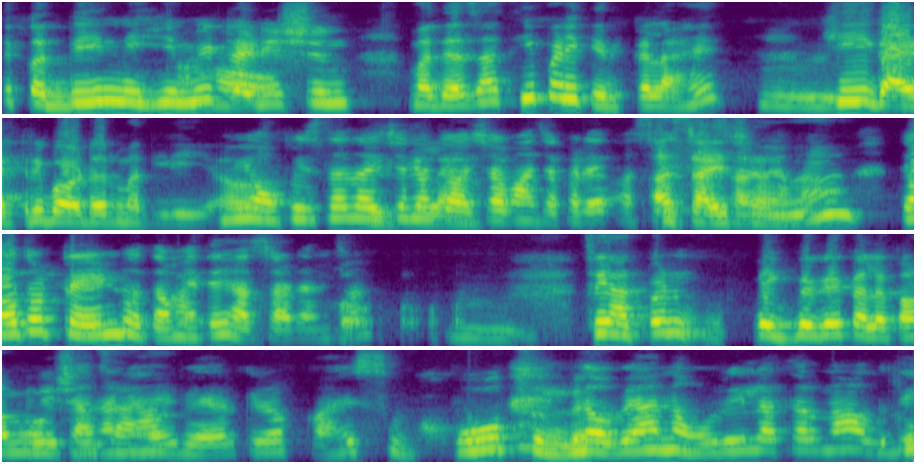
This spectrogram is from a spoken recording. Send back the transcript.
ते कधी नेहमी हो. ट्रेडिशनमध्ये असतात ही पण एक इरकल आहे. ही गायत्री बॉर्डर मधली मी ऑफिसला जायचे ना माझ्याकडे असायच्या. ना तेव्हा तो ट्रेंड होता माहितीये ह्या साड्यांचा So ह्यात पण वेगवेगळे कलर कॉम्बिनेशन हा वेअर केलं काय खूप सुंदर. नव्या नवरीला तर ना अगदी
